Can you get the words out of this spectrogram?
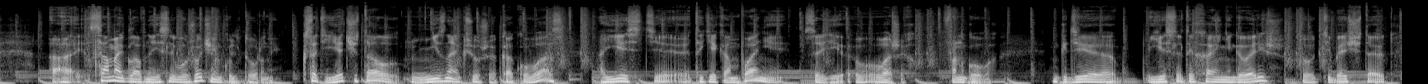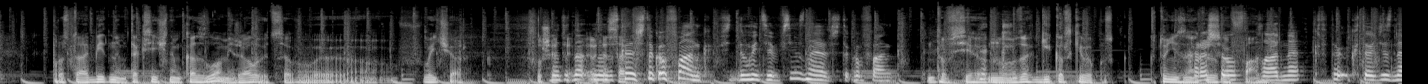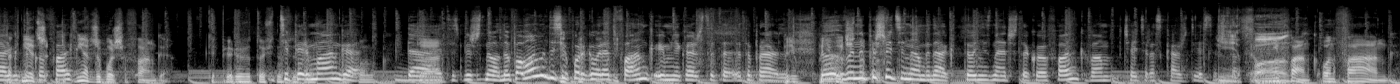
А самое главное, если вы уж очень культурный. Кстати, я читал, не знаю, Ксюша, как у вас, а есть э, такие компании среди ваших фанговых, где если ты хай не говоришь, то тебя считают просто обидным, токсичным козлом и жалуются в, в HR. Слушайте, надо, это надо сам... сказать, что такое фанк. Думаете, все знают, что такое фанк? Да все, ну, это гиковский выпуск. Кто не знает, Хорошо, что такое фанк? ладно. Кто, кто не знает, так что нет такое же, фанк? Нет же больше фанга. Теперь уже точно. Теперь манго? Да, да, это смешно. Но, по-моему, до сих пор говорят фанк, и мне кажется, это, это правильно. При, Но вы напишите просто. нам, да, кто не знает, что такое фанк, вам в чате расскажут, если Нет, что. Он не фанк, он фанг.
